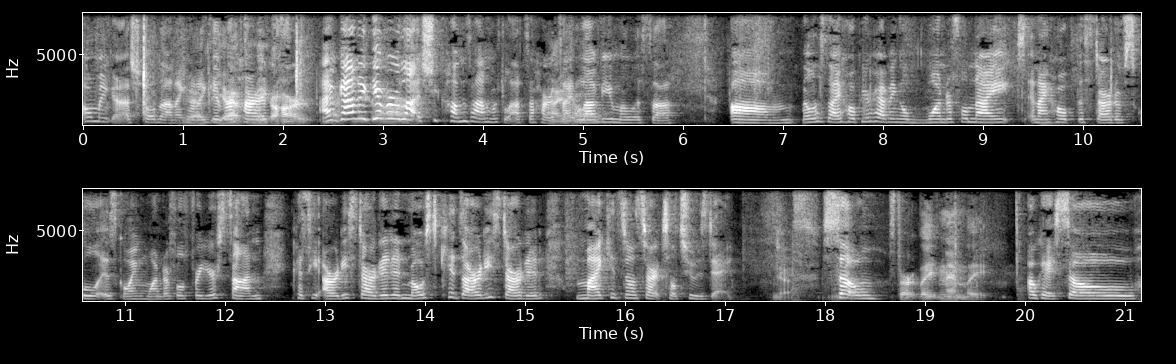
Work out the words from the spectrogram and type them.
Oh my gosh! Hold on, I gotta to- give her to hearts. heart. I've to gotta give her. Lots. She comes on with lots of hearts. I, I love you, Melissa. Um, Melissa, I hope you're having a wonderful night, and I hope the start of school is going wonderful for your son because he already started, and most kids already started. My kids don't start till Tuesday. Yes. So Start late and end late. Okay, so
